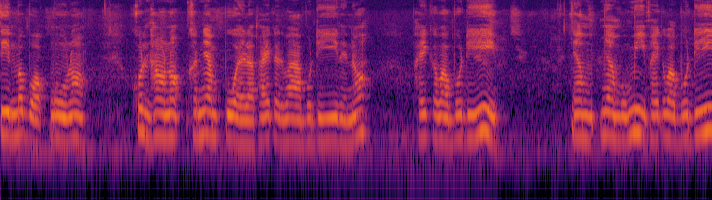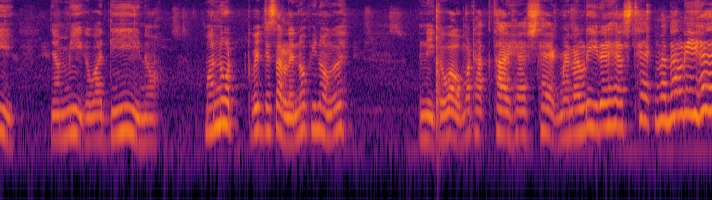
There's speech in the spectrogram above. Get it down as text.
ตีนมาบอกหมู่เนาะคนเฮาเนาะคันยามป่วยละไผก็ว่าบ่ดีเนี่ยเนาะไผก็ว่าบ่ดียามยามบ่มีไผก็ว่าบ่ดียามมีก็ว่าดีเนาะมนุษย์เป็นจังซั่นแหละเนาะพี่น้องเอ้ย อันนี้ก็ว่ามาทักทายแฮชแท็กแมนาลีได้แฮชแท็กแมนาลีเฮ้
